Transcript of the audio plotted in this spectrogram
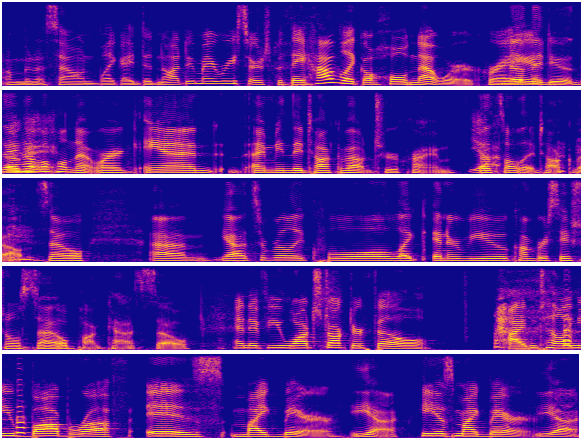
I'm going to sound like I did not do my research, but they have like a whole network, right? No, they do. They have a whole network, and I mean, they talk about true crime. Yeah. That's all they talk about. so, um, yeah, it's a really cool, like, interview, conversational style podcast. So, And if you watch Dr. Phil, I'm telling you, Bob Ruff is Mike Bear. yeah, He is Mike Bear. yeah,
